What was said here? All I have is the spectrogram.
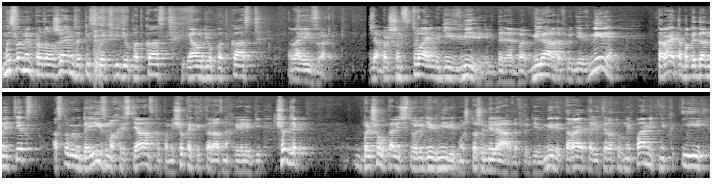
Мы с вами продолжаем записывать видеоподкаст и аудиоподкаст «Рай Израиль». Для большинства людей в мире, или для миллиардов людей в мире, Тара – это богоданный текст, основы иудаизма, христианства, там еще каких-то разных религий. Еще для большого количества людей в мире, может тоже миллиардов людей в мире, Тара это литературный памятник и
